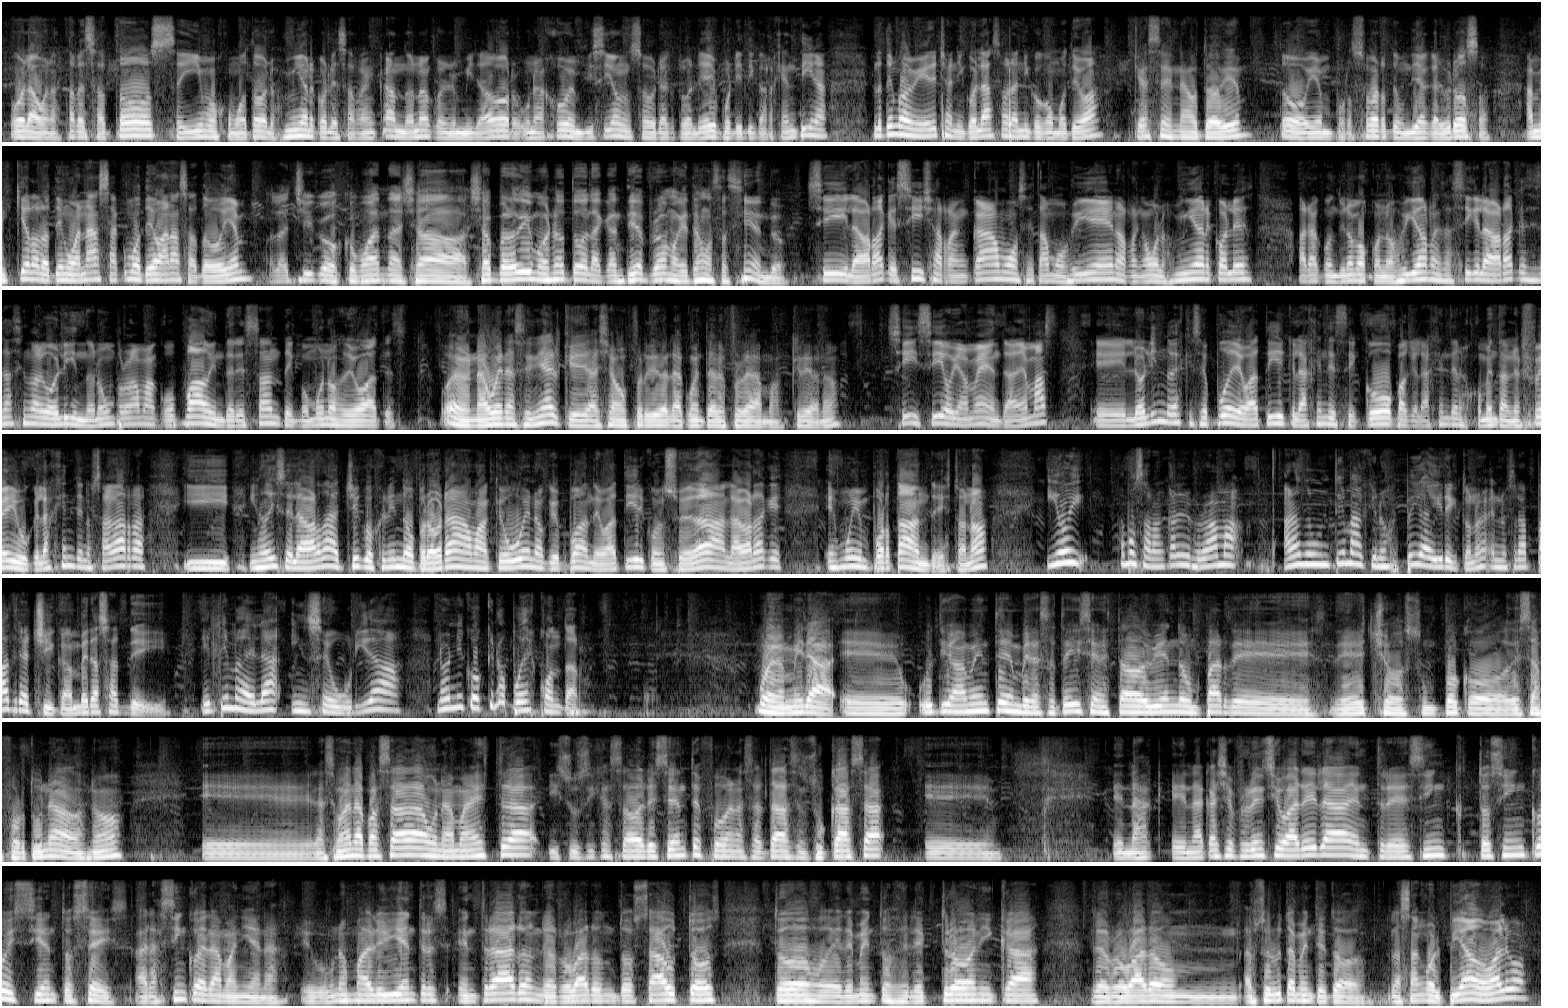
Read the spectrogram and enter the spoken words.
Hola, buenas tardes a todos. Seguimos como todos los miércoles arrancando ¿no? con el Mirador, una joven visión sobre actualidad y política argentina. Lo tengo a mi derecha Nicolás. Hola Nico, ¿cómo te va? ¿Qué haces, Nao? ¿Todo bien? Todo bien, por suerte, un día caluroso. A mi izquierda lo tengo a NASA. ¿Cómo te va NASA? ¿Todo bien? Hola chicos, ¿cómo andan? Ya, ya perdimos ¿no? toda la cantidad de programas que estamos haciendo. Sí, la verdad que sí, ya arrancamos, estamos bien, arrancamos los miércoles, ahora continuamos con los viernes, así que la verdad que se está haciendo algo lindo, ¿no? Un programa copado, interesante, con buenos debates. Bueno, una buena señal que hayamos perdido la cuenta de los programas, creo, ¿no? Sí, sí, obviamente. Además, eh, lo lindo es que se puede debatir, que la gente se copa, que la gente nos comenta en el Facebook, que la gente nos agarra y, nos dice, la verdad, chicos, qué lindo programa, qué bueno que puedan debatir con su edad. La verdad que es muy importante esto, ¿no? Y hoy vamos a arrancar el programa hablando de un tema que nos pega directo, ¿no? En nuestra patria chica, en Verazategui. El tema de la inseguridad. Lo único que no podés contar. Bueno, mira, eh, últimamente en Verazategui se han estado viviendo un par de hechos un poco desafortunados, ¿no? Eh, la semana pasada una maestra y sus hijas adolescentes fueron asaltadas en su casa. eh, en la, en la calle Florencio Varela entre 105 y 106 a las 5 de la mañana. Eh, unos malvivientes entraron, le robaron dos autos, todos elementos de electrónica, le robaron absolutamente todo. ¿Las han golpeado o algo?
